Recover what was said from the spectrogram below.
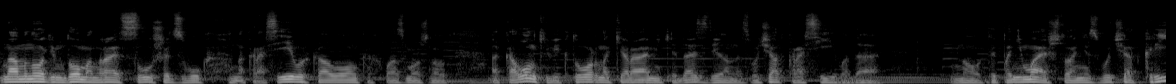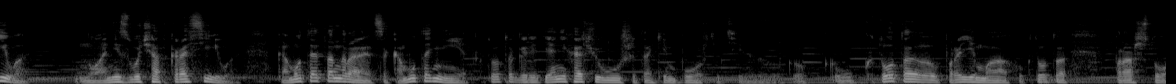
нам многим дома нравится слушать звук на красивых колонках, возможно, вот а колонки Виктор на керамике, да, сделаны, звучат красиво, да. Но ты понимаешь, что они звучат криво, но они звучат красиво. Кому-то это нравится, кому-то нет. Кто-то говорит, я не хочу уши таким портить. Кто-то про Ямаху, кто-то про что,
